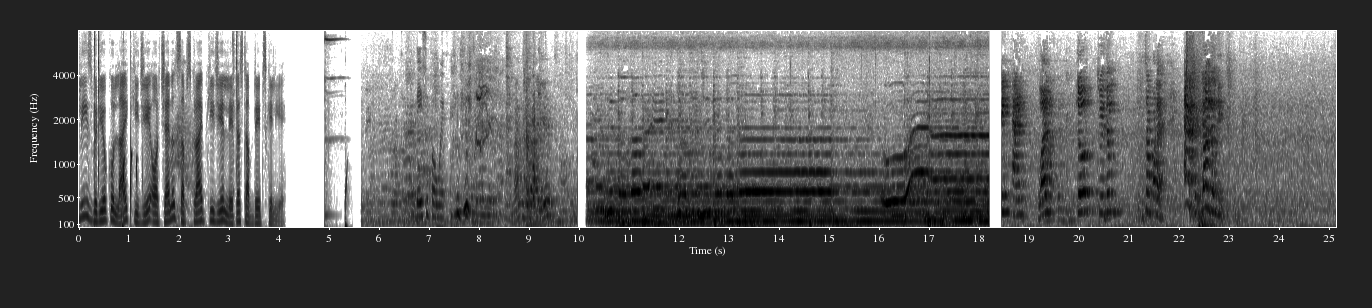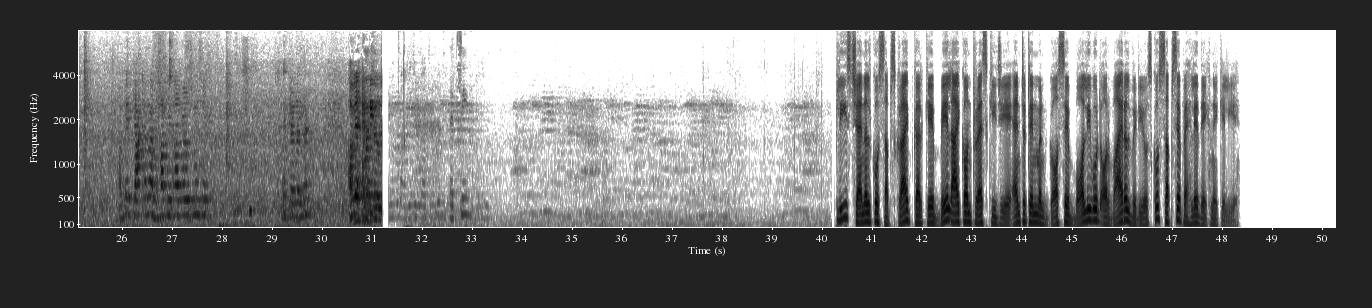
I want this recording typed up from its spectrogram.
Please video को like कीजिए और चैनल सब्सक्राइब कीजिए लेटेस्ट अपडेट्स के लिए। देसी पौए एंड वन टू थ्री तुम फंसा पड़ा है एक्शन डाल जल्दी। अबे क्या कर रहा है? बाहर निकाल रहा है उसमें से। सी प्लीज़ चैनल को सब्सक्राइब करके बेल आइकॉन प्रेस कीजिए एंटरटेनमेंट गॉसिप बॉलीवुड और वायरल वीडियोस को सबसे पहले देखने के लिए।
